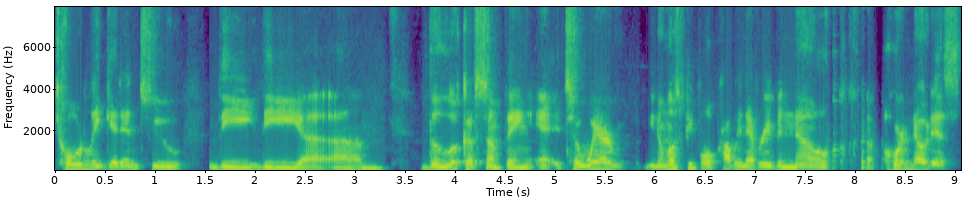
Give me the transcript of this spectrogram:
totally get into the the uh, um, the look of something eh, to where you know most people will probably never even know or notice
